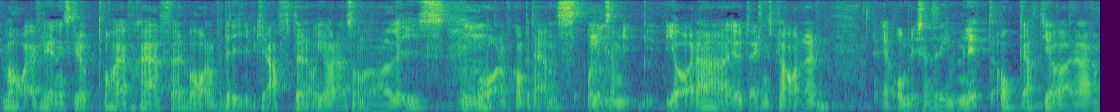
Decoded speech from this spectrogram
vad har jag för ledningsgrupp, vad har jag för chefer, vad har de för drivkrafter och göra en sån analys och vad har de för kompetens och liksom göra utvecklingsplaner eh, om det känns rimligt och att göra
